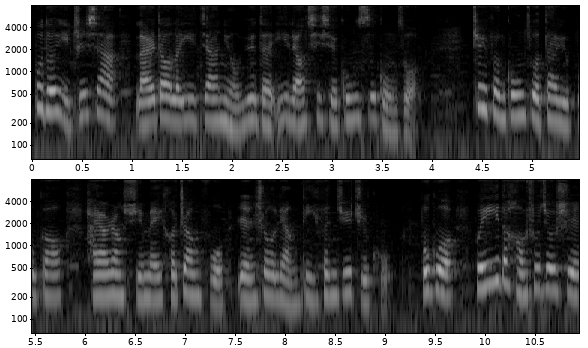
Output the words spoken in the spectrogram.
不得已之下，来到了一家纽约的医疗器械公司工作。这份工作待遇不高，还要让徐梅和丈夫忍受两地分居之苦。不过，唯一的好处就是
